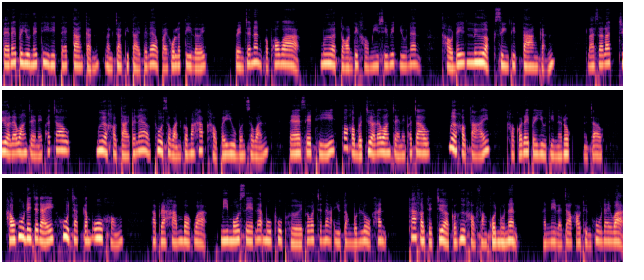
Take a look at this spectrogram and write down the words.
แต่ได้ไปอยู่ในที่ที่แตกต่างกัน หลังจากที่ตายไปแล้วไปคนละตีเลย เป็นเช่นนั้นก็เพราะว่า เมื่อตอนที่เขามีชีวิตอยู่นั่น เขาได้เลือกสิ่งที่ต่างกันลาซาลัสเชื่อและวางใจในพระเจ้า เมื่อเขาตายไปแล้วทูตสวรรค์ก็มาฮับเขาไปอยู่บนสวรรค์ แต่เศรษฐีพ่อเขาบ่เชื่อและวางใจในพระเจ้า เมื่อเขาตาย เขาก็ได้ไปอยู่ที่นรกนะเจ้าเขาหู้ได้จะได้หู้จากกำอู้ของอับราฮัมบอกว่ามีโมเสสและมูผู้เผย พระวจนะอยู่ตังบนโลกหั่นถ้าเขาจะเชื่อก็คือเขาฟังคนมูนั่น อันนี้แหละเจ้าเขาถึงหู้ได้ว่า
